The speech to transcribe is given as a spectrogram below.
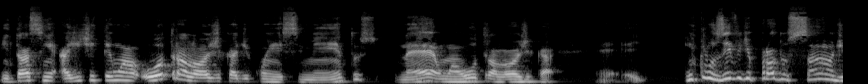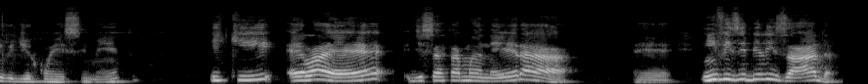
Então, assim, a gente tem uma outra lógica de conhecimentos, né? uma outra lógica, é, inclusive de produção de, de conhecimento, e que ela é, de certa maneira, é, invisibilizada.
